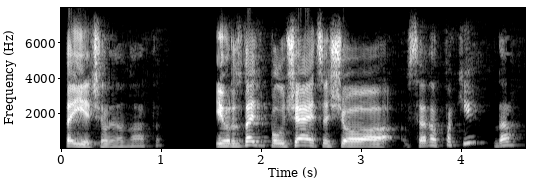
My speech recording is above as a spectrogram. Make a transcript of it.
стає членом НАТО. І в результаті виходить, що все навпаки, да?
